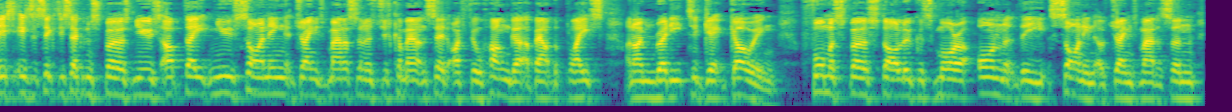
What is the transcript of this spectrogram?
This is the 60 second Spurs news update. New signing. James Maddison has just come out and said, I feel hunger about the place and I'm ready to get going. Former Spurs star Lucas Moura on the signing of James Maddison.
